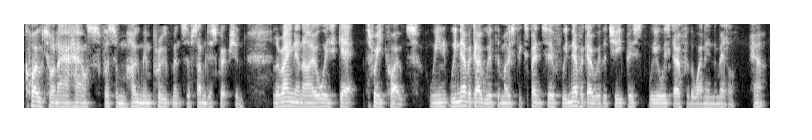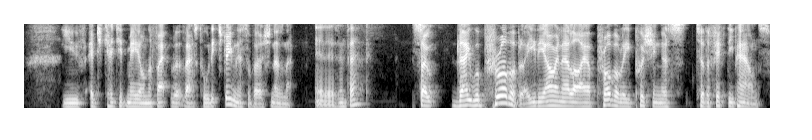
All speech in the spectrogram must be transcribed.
quote on our house for some home improvements of some description, Lorraine and I always get three quotes. We we never go with the most expensive. We never go with the cheapest. We always go for the one in the middle. Yeah. You've educated me on the fact that that's called extremeness aversion, isn't it? It is, in fact. So they were probably the RNLI are probably pushing us to the fifty pounds.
